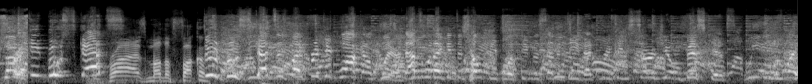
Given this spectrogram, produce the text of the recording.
Freaking Busquets! Surprise, motherfucker. Dude, Busquets is my freaking walkout player. That's what I get to tell people in FIFA 17. That freaking Sergio Biscuits was my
